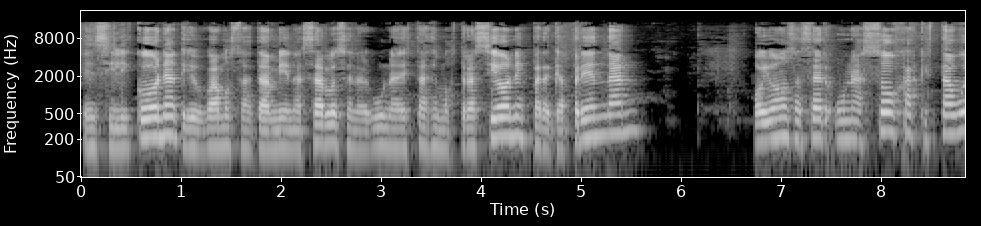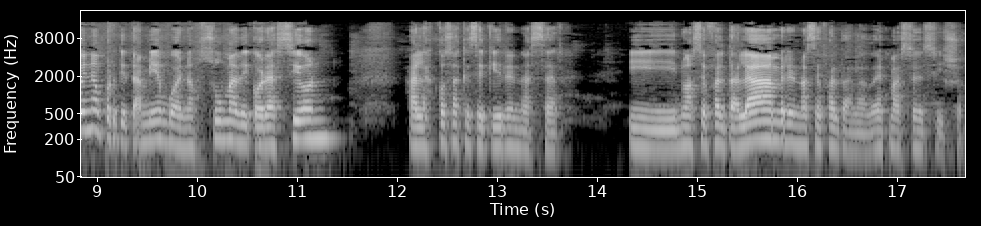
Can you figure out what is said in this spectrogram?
en silicona, que vamos a también hacerlos en alguna de estas demostraciones para que aprendan. Hoy vamos a hacer unas hojas que está bueno porque también, bueno, suma decoración a las cosas que se quieren hacer. Y no hace falta alambre, no hace falta nada, es más sencillo.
